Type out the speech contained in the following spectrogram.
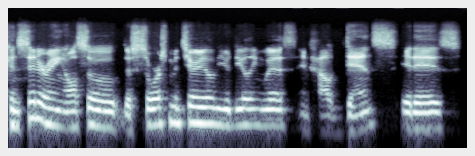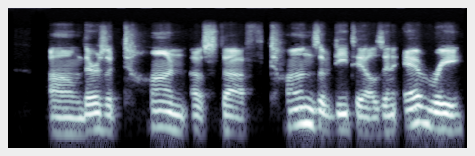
considering also the source material you're dealing with and how dense it is. Um, there's a ton of stuff, tons of details in every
